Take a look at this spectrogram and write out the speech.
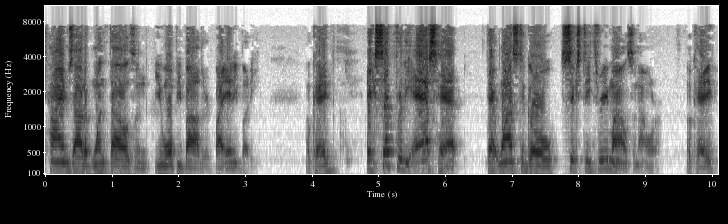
times out of 1,000, you won't be bothered by anybody. Okay? Except for the asshat that wants to go 63 miles an hour. Okay?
